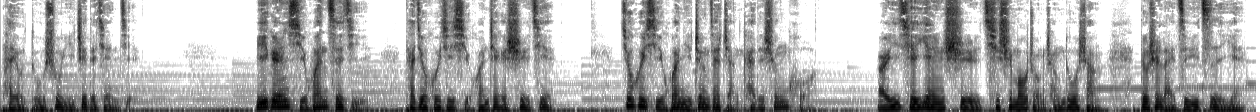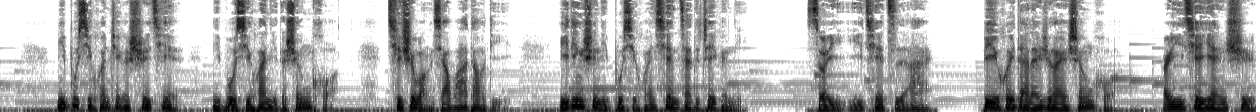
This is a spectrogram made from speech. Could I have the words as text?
他有独树一帜的见解。一个人喜欢自己，他就会去喜欢这个世界，就会喜欢你正在展开的生活，而一切厌世其实某种程度上都是来自于自厌。你不喜欢这个世界。你不喜欢你的生活，其实往下挖到底，一定是你不喜欢现在的这个你。所以一切自爱，必会带来热爱生活；而一切厌世，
